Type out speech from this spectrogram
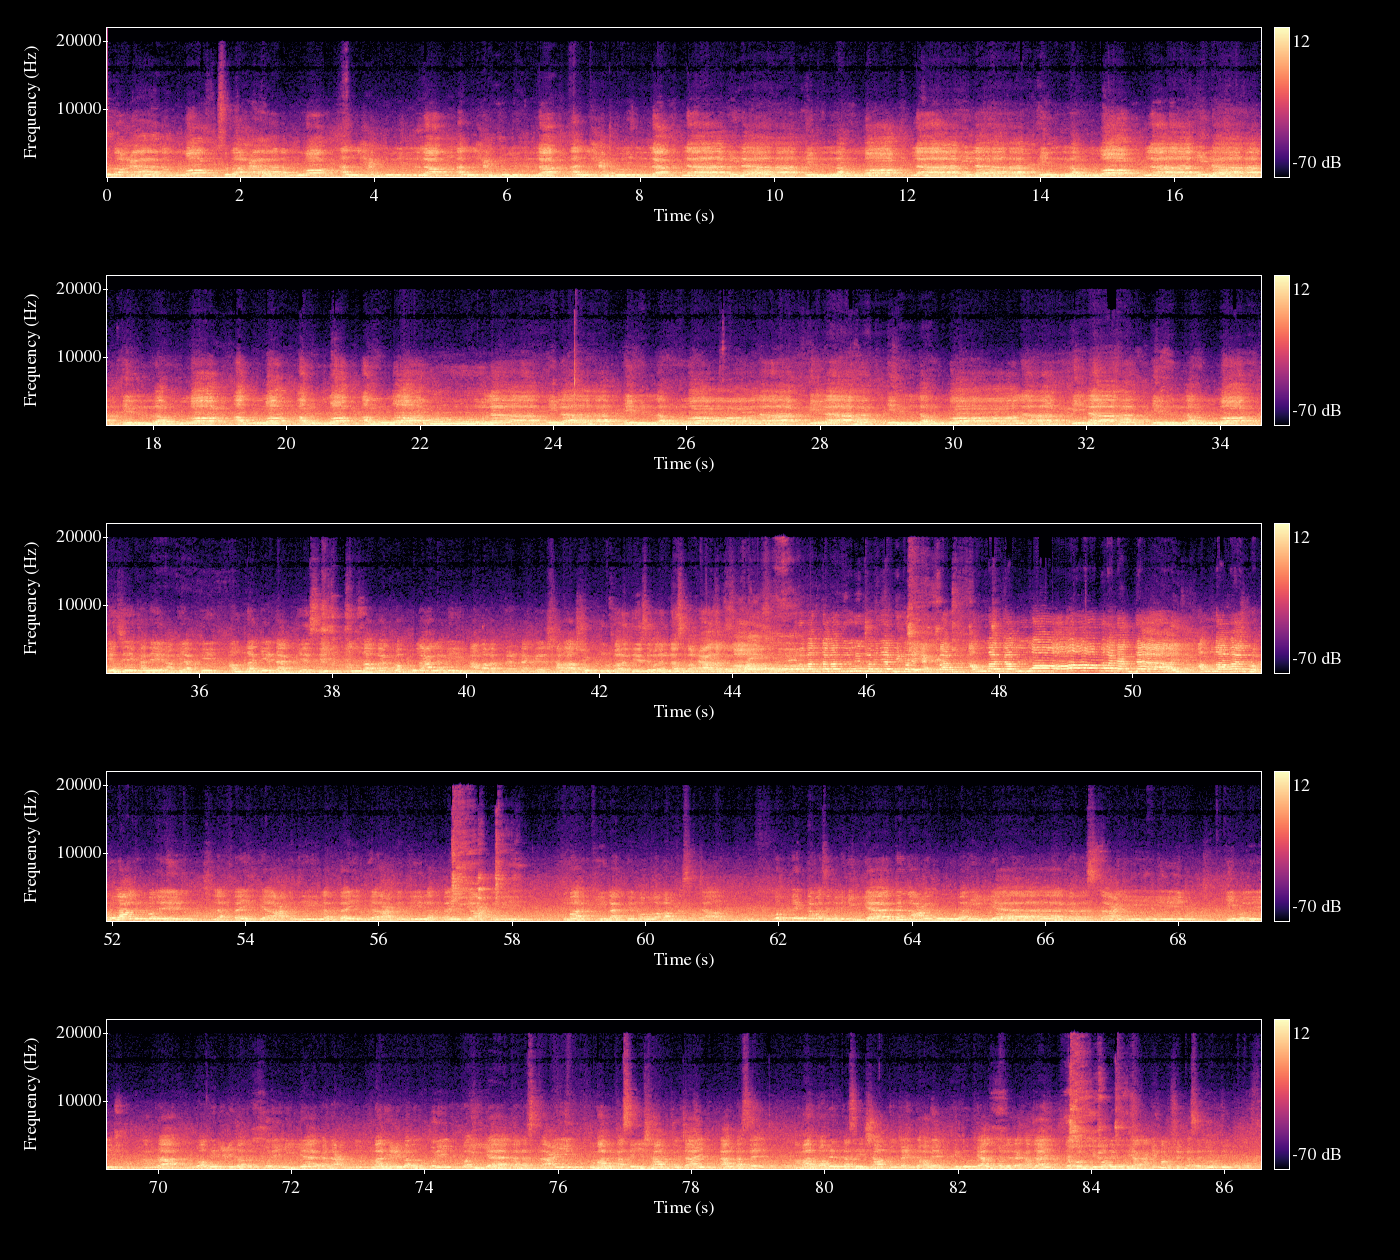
سبحان الله سبحان الله الحمد لله الحمد لله الحمد لله لا إله إلا الله لا إله إلا الله لا إله إلا الله الله الله الله لا إله إلا الله. ইলাহা ইল্লাল্লাহ লা ইলাহা ইল্লাল্লাহ এই যে এখানে আমি আপনি আল্লাহকে ডাক দিয়েছি। আল্লাহ রব্বুল আলামিন আমার আপনার ডাকে সারা 70 বার দিয়েছে, বলেন না সুবহানাল্লাহ। বান্দা বান্দী জমিনের ভিতরে একবার বলে ডাক দেয়। আল্লাহ পাক বলেন লব্বাইক ইয়া আবদি, লব্বাইক ইয়া আবদি, লব্বাইক ইয়া আবদি। তোমার কি লাগবে বলো? আমার কাছে প্রত্যেক নামাজে বলে ইয়াকা না'বুদু ওয়া ইয়াকা কি বলি আমরা রবের ইবাদত করে ইয়াকা না'বুদু তোমার ইবাদত করি, ওয়া ইয়াকা তোমার কাছেই সাহায্য চাই। কার কাছে? আমার রবের কাছেই সাহায্য চাইতে হবে। কিন্তু খেয়াল করলে দেখা যায়, যখন বিপদে পড়ি আগে মানুষের কাছে দৌড় দিই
